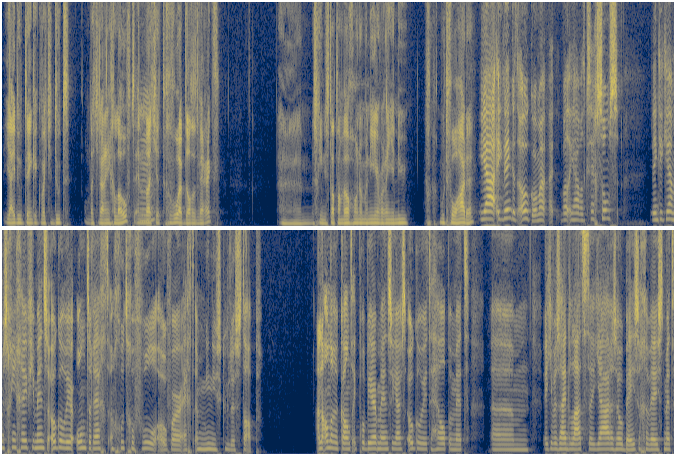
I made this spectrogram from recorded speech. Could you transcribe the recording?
jij doet denk ik wat je doet omdat je daarin gelooft. En Mhm. omdat je het gevoel hebt dat het werkt. Ehm, misschien is dat dan wel gewoon een manier waarin je nu moet volharden. Ja, ik denk het ook hoor. Maar eh, wat, ja, wat ik zeg, soms denk ik, ja, misschien geef je mensen ook wel weer onterecht een goed gevoel over echt een minuscule stap. Aan de andere kant, ik probeer mensen juist ook wel weer te helpen met. ehm, weet je, we zijn de laatste jaren zo bezig geweest met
